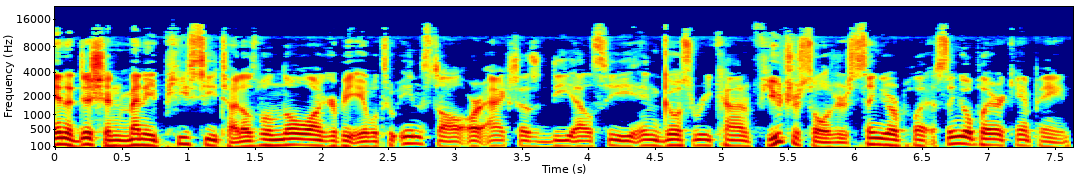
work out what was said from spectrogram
In addition, many PC titles will no longer be able to install or access DLC, and Ghost Recon Future Soldiers single, play, single player campaign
